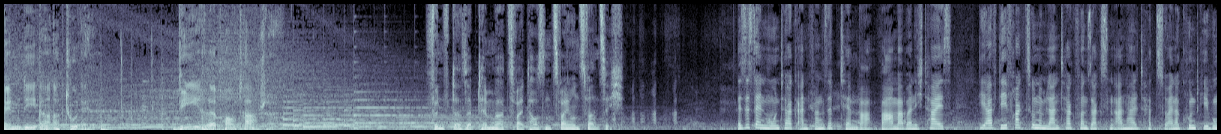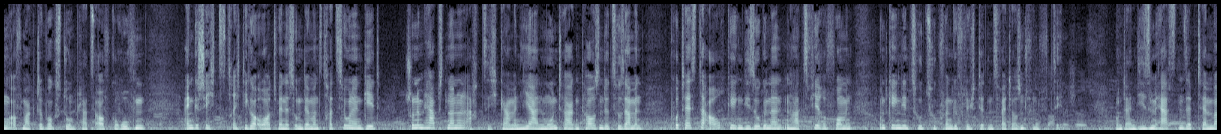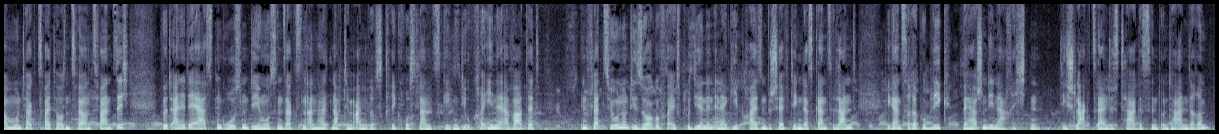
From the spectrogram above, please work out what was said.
MDR aktuell. Die Reportage. 5. September 2022. Es ist ein Montag Anfang September, warm aber nicht heiß. Die AfD-Fraktion im Landtag von Sachsen-Anhalt hat zu einer Kundgebung auf Magdeburgs Domplatz aufgerufen. Ein geschichtsträchtiger Ort, wenn es um Demonstrationen geht. Schon im Herbst 89 kamen hier an Montagen Tausende zusammen, Proteste auch gegen die sogenannten Hartz-IV-Reformen und gegen den Zuzug von Geflüchteten 2015. Und an diesem 1. September, Montag 2022, wird eine der ersten großen Demos in Sachsen-Anhalt nach dem Angriffskrieg Russlands gegen die Ukraine erwartet. Inflation und die Sorge vor explodierenden Energiepreisen beschäftigen das ganze Land, die ganze Republik, beherrschen die Nachrichten. Die Schlagzeilen des Tages sind unter anderem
